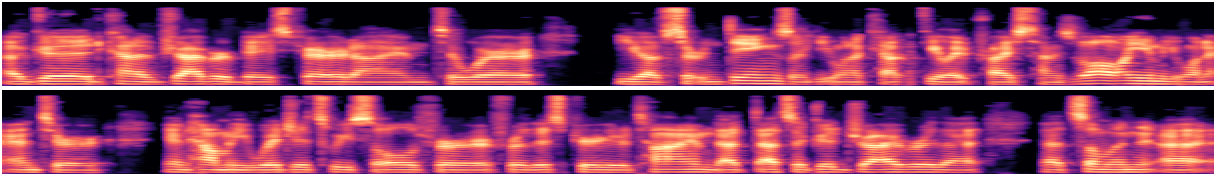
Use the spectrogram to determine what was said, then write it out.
a good kind of driver based paradigm to where you have certain things like you want to calculate price times volume you want to enter in how many widgets we sold for for this period of time that that's a good driver that that someone uh,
